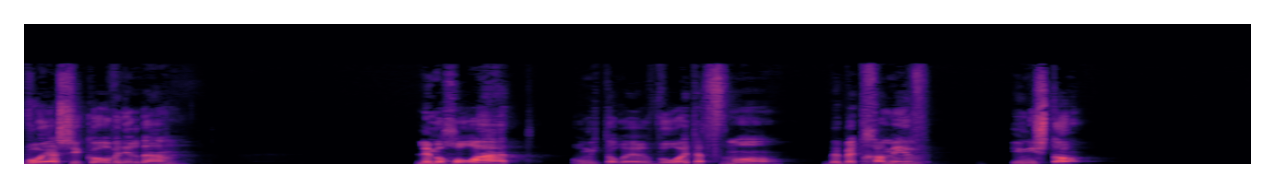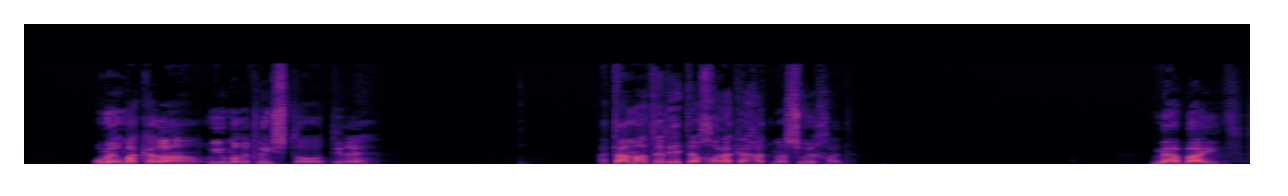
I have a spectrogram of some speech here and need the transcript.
והוא היה שיכור ונרדם. למחרת הוא מתעורר והוא רואה את עצמו בבית חמיב עם אשתו. הוא אומר, מה קרה? היא אומרת לאשתו, תראה, אתה אמרת לי, אתה יכול לקחת משהו אחד מהבית.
